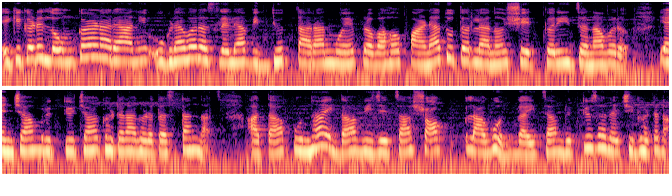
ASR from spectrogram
एकीकडे लोंबकळणाऱ्या आणि उघड्यावर असलेल्या विद्युत तारांमुळे प्रवाह पाण्यात उतरल्यानं शेतकरी जनावरं यांच्या मृत्यूच्या घटना घडत असतानाच आता पुन्हा एकदा विजेचा शॉक लागून गायीचा मृत्यू झाल्याची घटना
